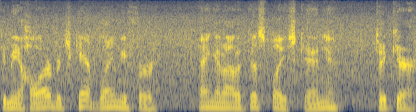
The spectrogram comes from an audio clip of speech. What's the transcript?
give me a holler. But you can't blame me for hanging out at this place, can you? Take care.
